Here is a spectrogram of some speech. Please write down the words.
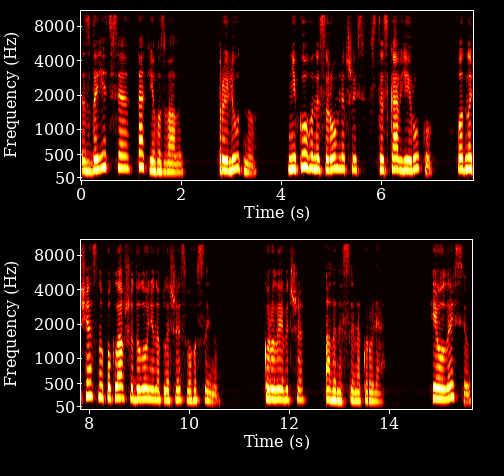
Здається, так його звали. Прилюдно, нікого не соромлячись, стискав їй руку, одночасно поклавши долоню на плече свого сина, королевича, але не сина короля. І Олесю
